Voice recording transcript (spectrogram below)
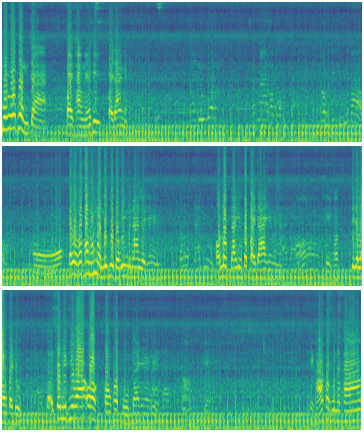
มมติว่าผมจะไปทางเนี้ยพี่ไปได้ไหมมาดูว่าข้างหน้าเขาทำเข้าถึงหรือเปล่าอ๋อถ้าเกิดเขาทำถนนนี่คือจะวิ่งไม่ได้เลยใช่ไหมเขาลบได้อยู่อ๋อหลบได้อยู่ก็ไปได้ใช่ไหมครับอ๋อโอเคครับเดี๋ยวจะลองไปดูแต่เส้นนี้ที่ว่าออกท้องพระภูมิได้ใช่ไหมพี่อ๋อโอเคโอเคครับขอบคุณนะครับ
